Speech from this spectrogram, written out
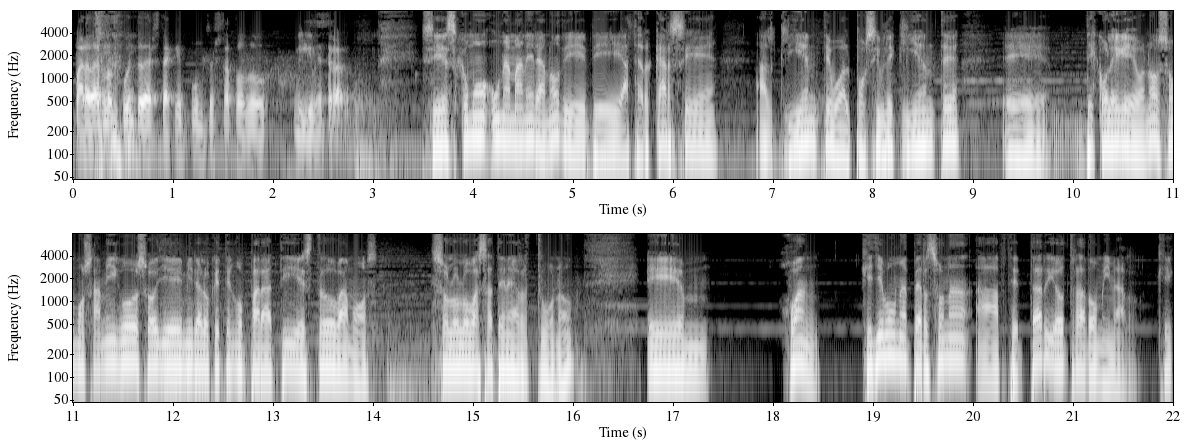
para darnos cuenta de hasta qué punto está todo milimetrado. Sí, es como una manera, ¿no? De, acercarse al cliente o al posible cliente eh, de colegueo, ¿no? Somos amigos, oye, mira lo que tengo para ti, esto, vamos, solo lo vas a tener tú, ¿no? Em, Juan, ¿qué lleva una persona a aceptar y otra a dominar? ¿Qué,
